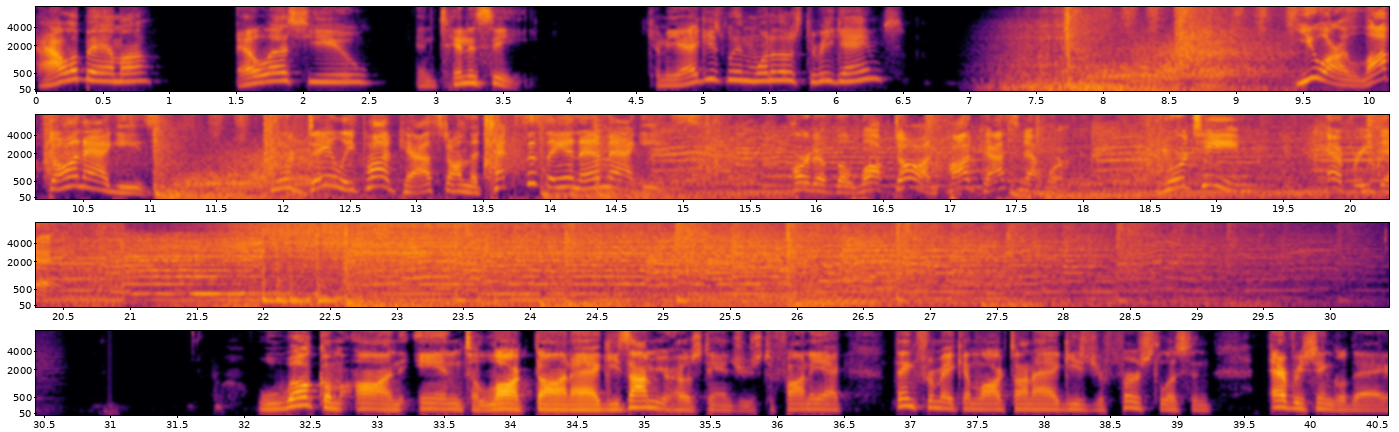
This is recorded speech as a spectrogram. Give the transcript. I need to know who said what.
Speaker 1: Alabama, LSU, and Tennessee. Can the Aggies win one of those three games?
Speaker 2: You are Locked On Aggies, your daily podcast on the Texas A&M Aggies, part of the Locked On Podcast Network. Your team every day.
Speaker 1: Welcome on into Locked On Aggies. I'm your host, Andrew Stefaniak. Thanks for making Locked On Aggies your first listen every single day.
